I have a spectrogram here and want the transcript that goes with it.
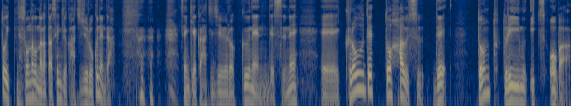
と言って、そんなことなかったら1986年だ。1986年ですね。えー、クロウデッドハウスで Don't Dream It's Over。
